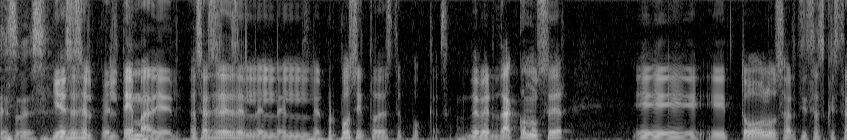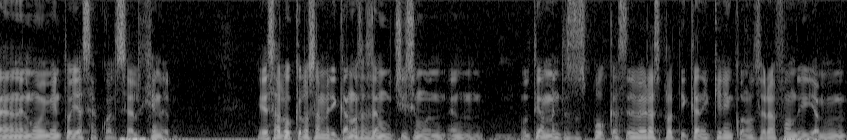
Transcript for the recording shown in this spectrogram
eso es. Y ese es el, el tema, de, o sea, ese es el, el- el- el propósito de este podcast, ¿no? de verdad conocer eh, eh, todos los artistas que están en el movimiento, ya sea cual sea el género. Es algo que los americanos hacen muchísimo en, en- últimamente sus podcasts de veras platican y quieren conocer a fondo y a mí,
